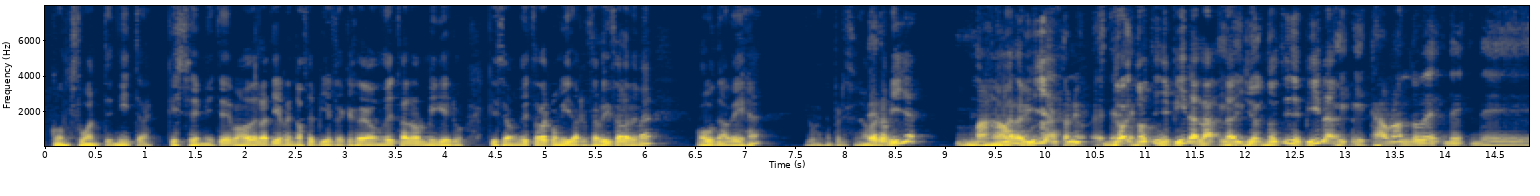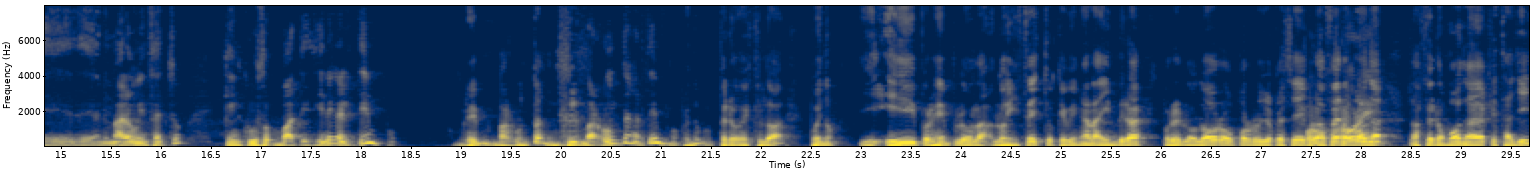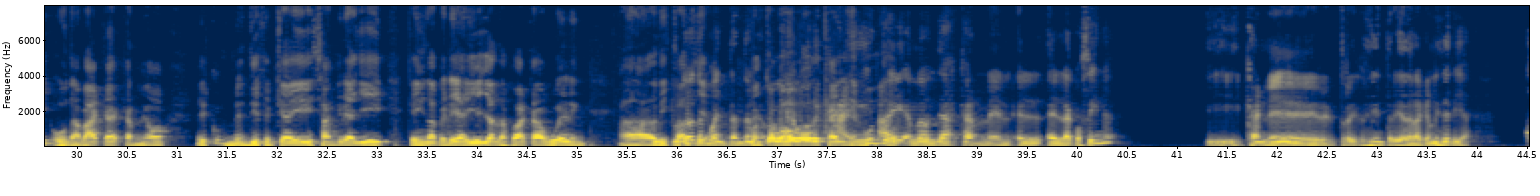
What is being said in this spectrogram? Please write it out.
con su antenita, que se mete debajo de la tierra y no se pierde, que sabe dónde está el hormiguero, que sabe dónde está la comida, que se lo dice a los demás, o una abeja, y bueno, pero es una Pero, maravilla. Es una maravilla. Antonio, no, no tiene pila, la- la- y- yo- no tiene pila. Y, y está hablando de, de- de- de animales o insectos que incluso vaticinen el tiempo, Hombre, barruntan. barruntan el tiempo. Bueno, pero es que lo ha- bueno, y, y, por ejemplo, la- los insectos que ven a la hembra por el olor o por yo que sé, Por la feromona, colores. la feromona que está allí, o una vaca, que a lo mejor es dicen que hay sangre allí, que hay una pelea y ellas, las vacas, huelen a Tú- tú distancia date cuenta, Antonio, con todos los olores que hay, en el Hay, mundo. hay a donde das carne en, en- en la cocina y carne recién traída de la carnicería.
